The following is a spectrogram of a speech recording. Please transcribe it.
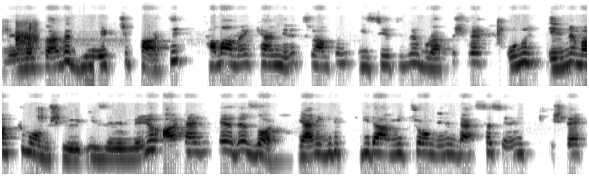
e, noktalarda Cumhuriyetçi Parti tamamen kendini Trump'ın inisiyatifine bırakmış ve onun eline mahkum olmuş gibi izlenim veriyor. Alternatifleri de zor. Yani gidip bir daha Mitt Romney'nin, Ben Sassen'in işte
